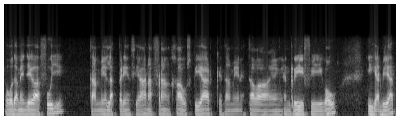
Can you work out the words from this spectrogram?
Luego también llega Fuji, también la experiencia Ana Frank House VR, que también estaba en, Rift y Go y Gear VR.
